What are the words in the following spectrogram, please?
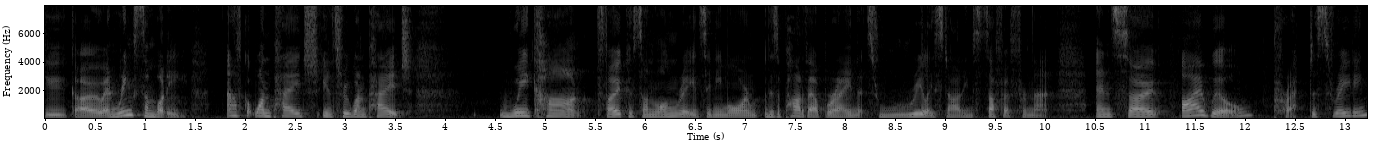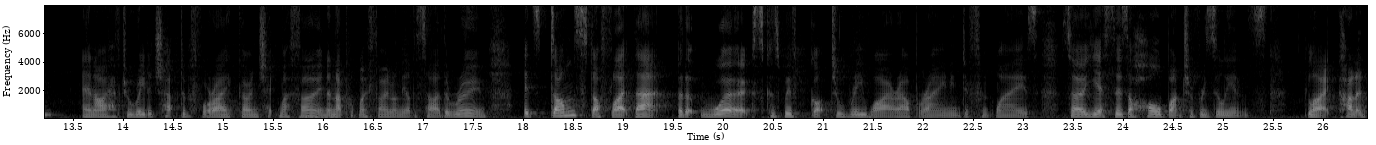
to go and ring somebody. And I've got one page, you know, through one page. We can't focus on long reads anymore. And there's a part of our brain that's really starting to suffer from that. And so I will practice reading and I have to read a chapter before I go and check my phone, and I put my phone on the other side of the room. It's dumb stuff like that, but it works because we've got to rewire our brain in different ways. So, yes, there's a whole bunch of resilience, like kind of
